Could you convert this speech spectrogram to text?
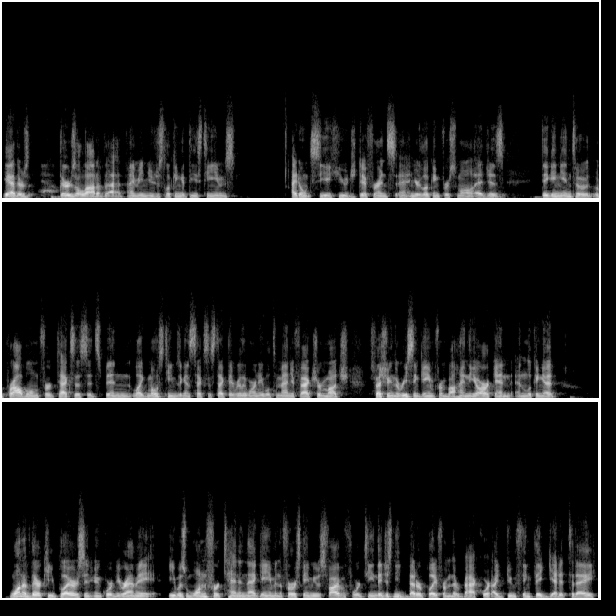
Yeah, there's there's a lot of that. I mean, you're just looking at these teams. I don't see a huge difference, and you're looking for small edges digging into the problem for Texas, it's been like most teams against Texas Tech, they really weren't able to manufacture much, especially in the recent game from behind the arc. And and looking at one of their key players in, in Courtney Ramey, he was one for 10 in that game. In the first game, he was five of 14. They just need better play from their backcourt. I do think they get it today.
